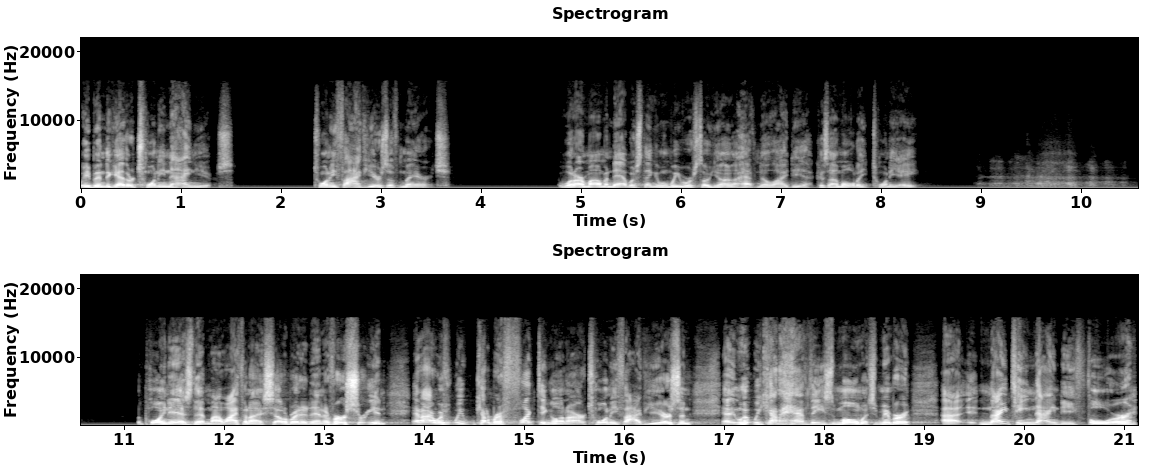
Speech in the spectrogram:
We've been together 29 years, 25 years of marriage. What our mom and dad was thinking when we were so young, I have no idea because I'm only 28. the point is that my wife and I celebrated an anniversary, and, and I was we kind of reflecting on our 25 years, and, and we, we kind of have these moments. Remember, uh, 1994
